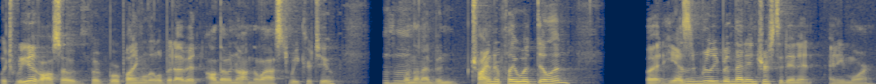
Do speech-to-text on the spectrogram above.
which we have also but we're playing a little bit of it, although not in the last week or two. Mhm. One that I've been trying to play with Dylan, but he hasn't really been that interested in it anymore.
